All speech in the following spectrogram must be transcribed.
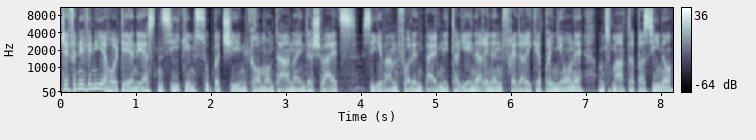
Stefanie Venier holte ihren ersten Sieg im Super-G in Grand Montana in der Schweiz. Sie gewann vor den beiden Italienerinnen Frederica Brignone und Marta Bassino.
